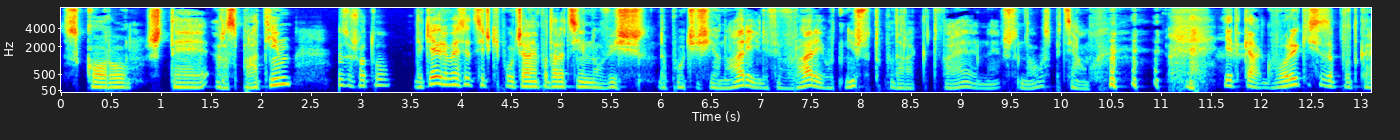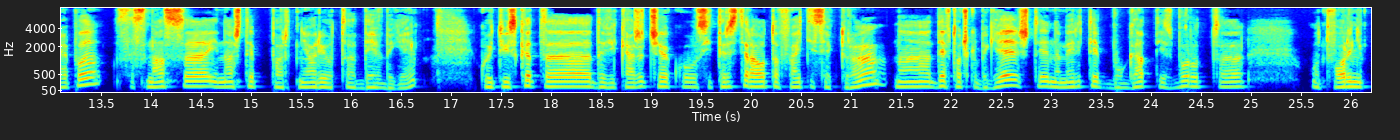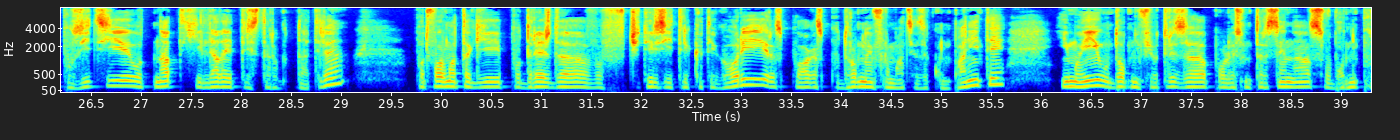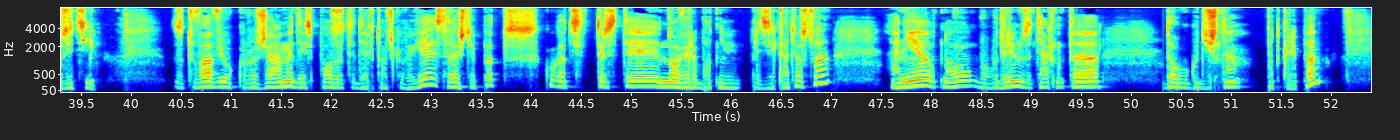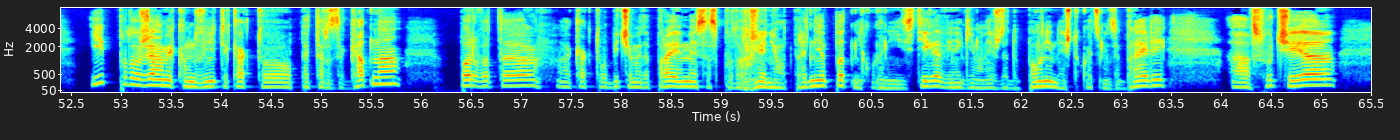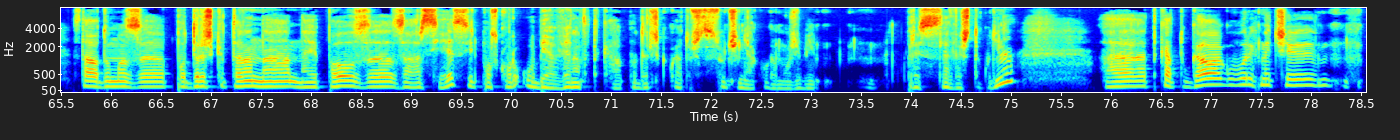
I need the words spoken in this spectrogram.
скоро ще разпратим, защото Декември месец всички получаваме подаръци, но виж да получиш януари или февруари от нищото подарък. Това е нещо много специално. и така, говорейки си за подкрепа, с нас и нашите партньори от DFBG, които искат да ви кажат, че ако си търсите работа в IT сектора, на dev.bg ще намерите богат избор от отворени позиции от над 1300 работодателя – Платформата ги подрежда в 43 категории, разполага с подробна информация за компаниите, има и удобни филтри за по-лесно търсене на свободни позиции. Затова ви окоръжаваме да използвате dev.bg следващия път, когато си търсите нови работни предизвикателства, а ние отново благодарим за тяхната дългогодишна подкрепа. И продължаваме към новините, както Петър загадна. Първата, както обичаме да правим, е с продължение от предния път. Никога не стига, винаги има нещо да допълним, нещо, което сме забравили. А в случая става дума за поддръжката на, на Apple за, за RCS или по-скоро обявената такава поддръжка, която ще се случи някога, може би през следващата година. А, така, тогава говорихме, че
